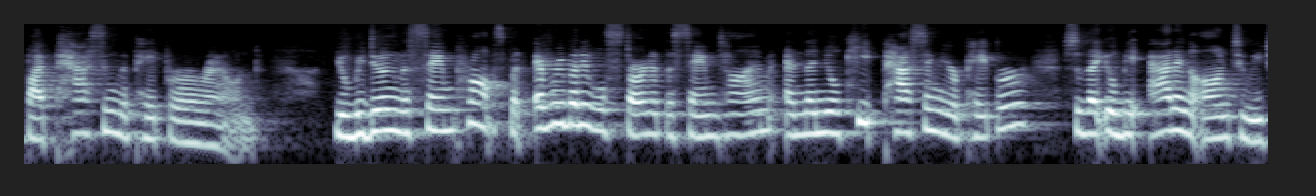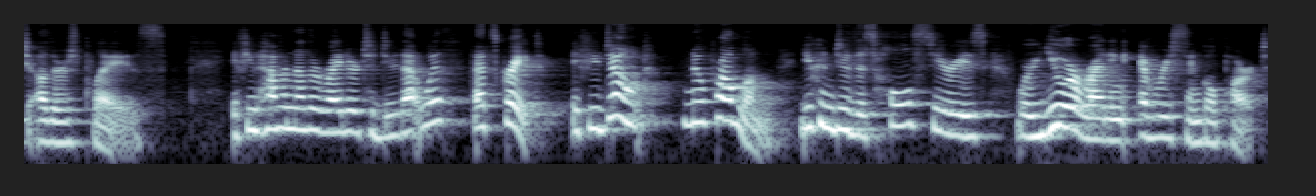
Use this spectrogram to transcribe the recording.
by passing the paper around. You'll be doing the same prompts, but everybody will start at the same time, and then you'll keep passing your paper so that you'll be adding on to each other's plays. If you have another writer to do that with, that's great. If you don't, no problem. You can do this whole series where you are writing every single part.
